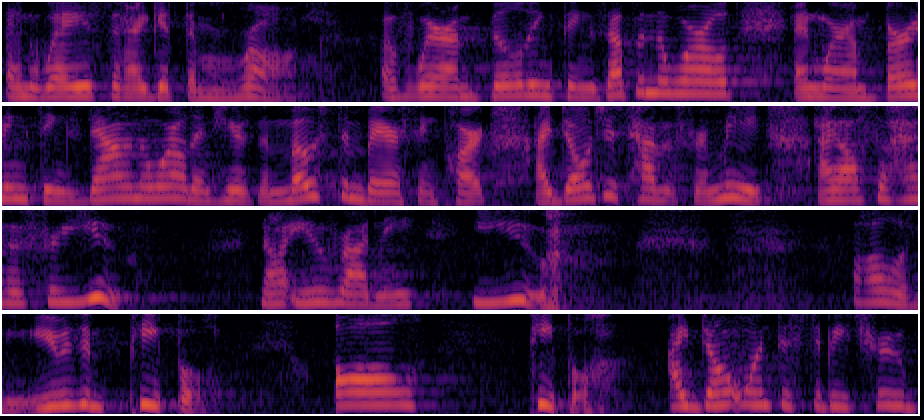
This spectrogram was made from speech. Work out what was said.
and ways that I get them wrong, of where I'm building things up in the world and where I'm burning things down in the world. And here's the most embarrassing part I don't just have it for me, I also have it for you. Not you, Rodney, you. All of you. You as in people. All people. I don't want this to be true,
